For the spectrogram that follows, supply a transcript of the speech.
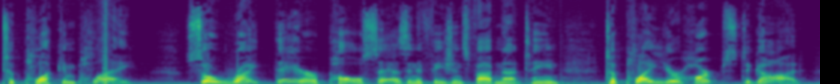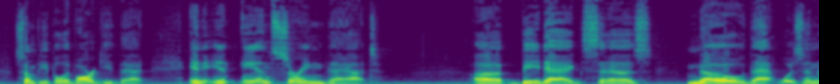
to pluck and play. So right there, Paul says in Ephesians 5.19 to play your harps to God. Some people have argued that. And in answering that, uh, BDAG says, no, that was an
